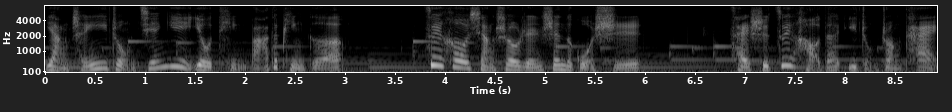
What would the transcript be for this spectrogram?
养成一种坚毅又挺拔的品格，最后享受人生的果实，才是最好的一种状态。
